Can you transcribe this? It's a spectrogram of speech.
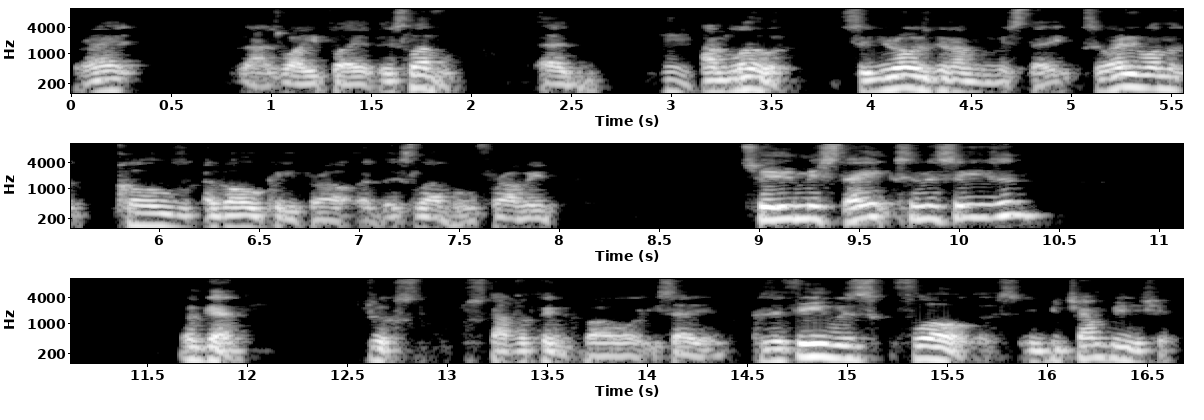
right? That's why you play at this level and hmm. and lower. So you're always going to have a mistake. So anyone that calls a goalkeeper out at this level for having two mistakes in a season, again, just just have a think about what you're saying. Because if he was flawless, he'd be championship.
